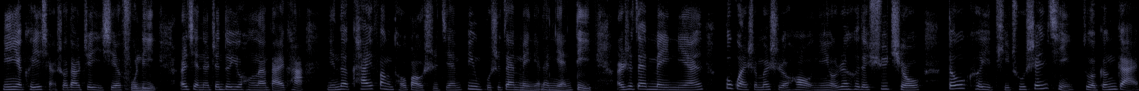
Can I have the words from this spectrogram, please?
您也可以享受到这一些福利。而且呢，针对于红蓝白卡，您的开放投保时间并不是在每年的年底，而是在每年不管什么时候您有任何的需求，都可以提出申请做更改。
